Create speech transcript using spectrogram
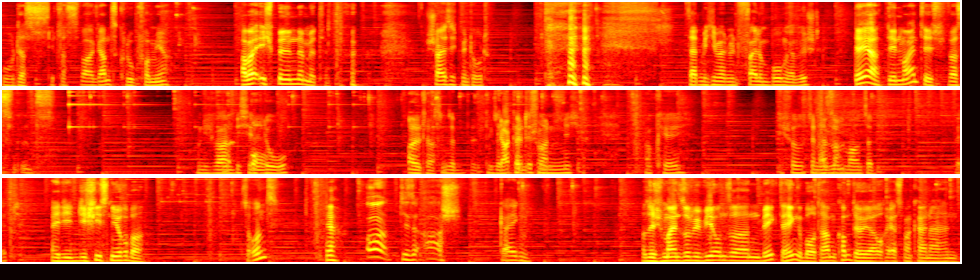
Oh, das, das war ganz klug von mir. Aber ich bin in der Mitte. Scheiße, ich bin tot. da hat mich jemand mit Pfeil und Bogen erwischt. Ja, ja, den meinte ich. Was. Und ich war ein bisschen Oh. low. Alter. Das unser Gar unser keine Bett ist man nicht. Okay. Ich versuche dann Also- einfach mal unser Bett. Ey, die, die schießen hier rüber. Zu uns? Ja. Oh, diese Arsch. Geigen. Also ich meine, so wie wir unseren Weg dahin gebaut haben, kommt da ja auch erstmal keiner hin.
